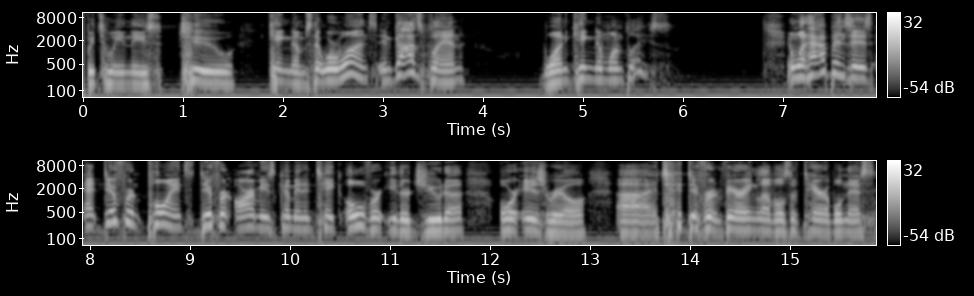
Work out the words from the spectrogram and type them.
between these two kingdoms that were once, in God's plan, one kingdom, one place. And what happens is at different points, different armies come in and take over either Judah or Israel uh, to different varying levels of terribleness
